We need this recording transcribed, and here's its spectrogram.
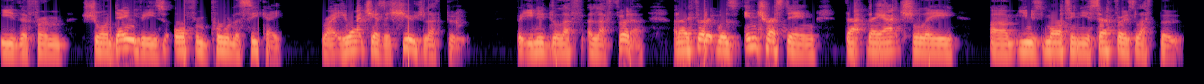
either from Shaun Davies or from Paul Lasike right? Who actually has a huge left boot, but you need a left a left footer. And I thought it was interesting that they actually um, used Martin Iosefo's left boot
